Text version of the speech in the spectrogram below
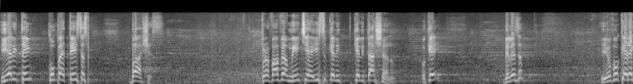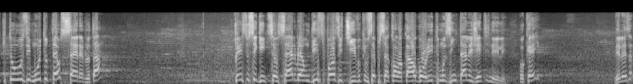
e ele tem competências baixas. Provavelmente é isso que ele que ele está achando, ok? Beleza? E eu vou querer que tu use muito o teu cérebro, tá? Pense o seguinte, seu cérebro é um dispositivo que você precisa colocar algoritmos inteligentes nele, ok? Beleza?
